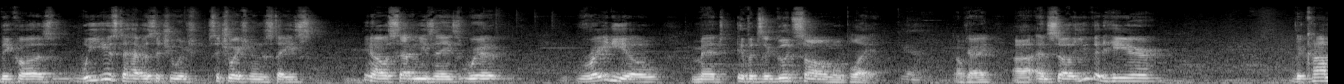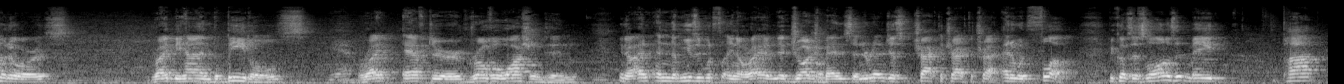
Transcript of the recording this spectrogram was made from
because we used to have a situation situation in the states, you know, 70s and 80s, where radio meant if it's a good song, we'll play it. Yeah, Okay, uh, and so you could hear the Commodores right behind the Beatles, yeah, right after Grover Washington, you know, and, and the music would, you know, right, and George Benson, and just track to track to track, and it would flow because as long as it made pop,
